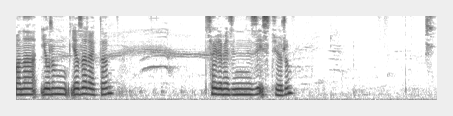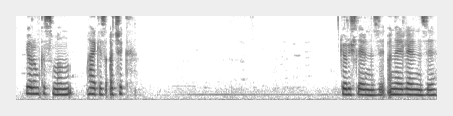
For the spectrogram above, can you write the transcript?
bana yorum yazaraktan söylemenizi istiyorum. Yorum kısmım herkes açık. Görüşlerinizi, önerilerinizi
